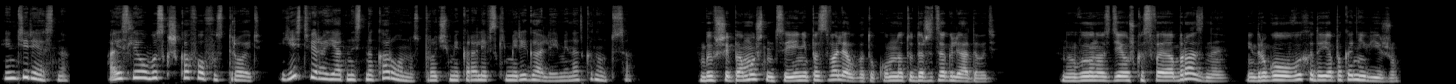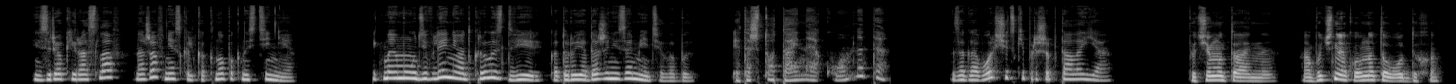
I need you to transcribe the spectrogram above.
Интересно, а если обыск шкафов устроить, есть вероятность на корону с прочими королевскими регалиями наткнуться? Бывшей помощнице я не позволял в эту комнату даже заглядывать. Но вы у нас девушка своеобразная, и другого выхода я пока не вижу. Изрек Ярослав, нажав несколько кнопок на стене. И, к моему удивлению, открылась дверь, которую я даже не заметила бы. «Это что, тайная комната?» Заговорщицки прошептала я. «Почему тайная? Обычная комната отдыха»,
